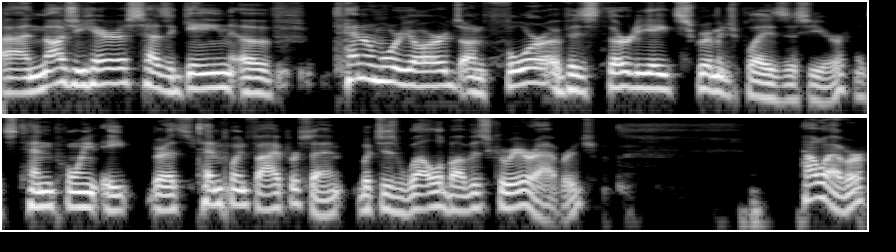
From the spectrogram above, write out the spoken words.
Uh, Najee Harris has a gain of 10 or more yards on four of his 38 scrimmage plays this year. It's 10.8, that's 10.5%, which is well above his career average. However,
